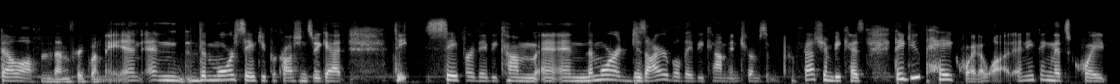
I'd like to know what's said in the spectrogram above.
fell off of them frequently. And and the more safety precautions we get, the safer they become and the more desirable they become in terms of profession because they do pay quite a lot. Anything that's quite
